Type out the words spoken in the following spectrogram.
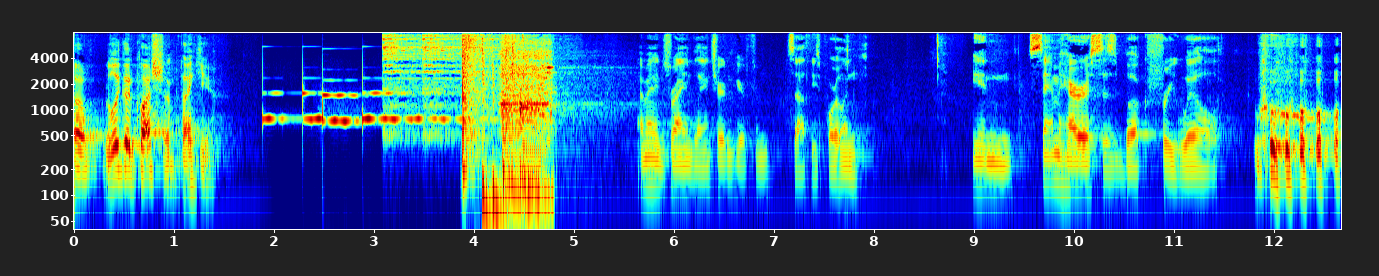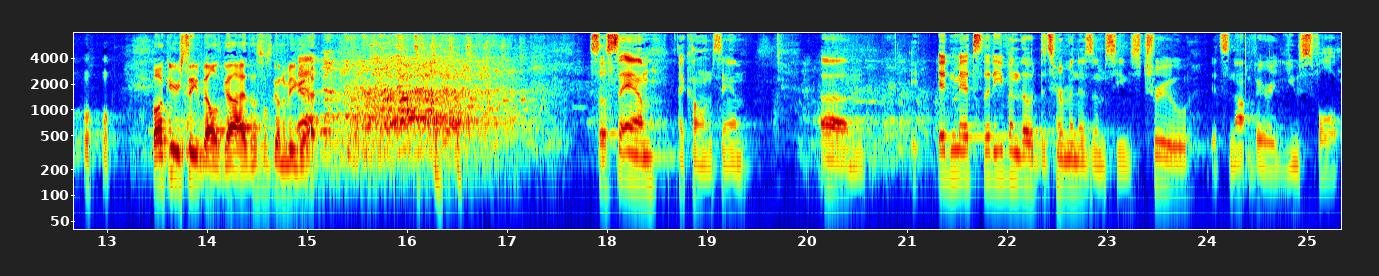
So, really good question. Thank you. My name is Ryan Blanchard. I'm here from Southeast Portland. In Sam Harris's book, Free Will. Buckle your seatbelts, guys. This is going to be good. so, Sam, I call him Sam, um, admits that even though determinism seems true, it's not very useful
